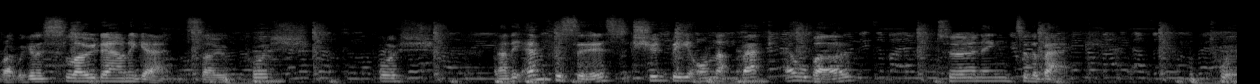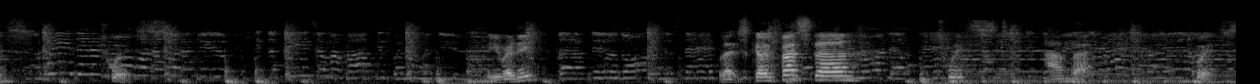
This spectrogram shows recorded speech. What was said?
Right, we're going to slow down again. So push, push. Now the emphasis should be on that back elbow turning to the back. Twist, twist. Are you ready? Let's go faster. Twist and back. Twist.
